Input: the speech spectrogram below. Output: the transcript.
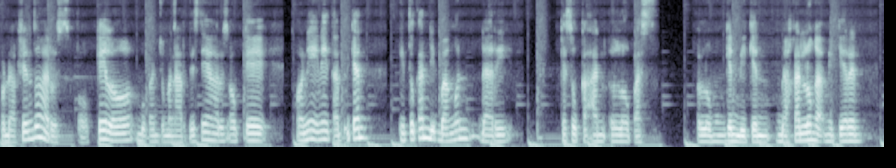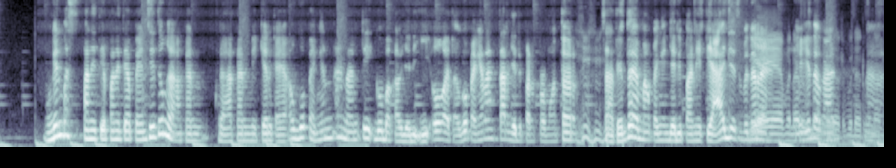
production tuh harus oke loh bukan cuma artisnya yang harus oke oh ini ini tapi kan itu kan dibangun dari kesukaan lo pas lo mungkin bikin bahkan lo nggak mikirin mungkin pas panitia-panitia pensi itu nggak akan nggak akan mikir kayak oh gue pengen ah nanti gue bakal jadi io atau gue pengen ah, ntar jadi promotor saat itu emang pengen jadi panitia aja sebenarnya Iya, iya, benar, Kayak gitu benar, kan. benar, benar. Nah,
